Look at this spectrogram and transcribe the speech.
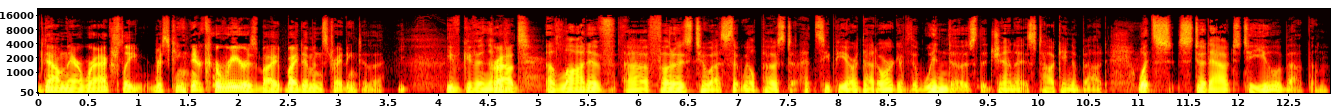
down there were actually risking their careers by, by demonstrating to the. You've given a- Crowds. A, lot of uh, photos to us that we'll post at cpr.org of the windows that Jenna is talking about. What's stood out to you about them?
